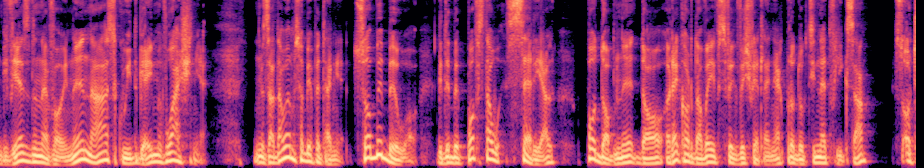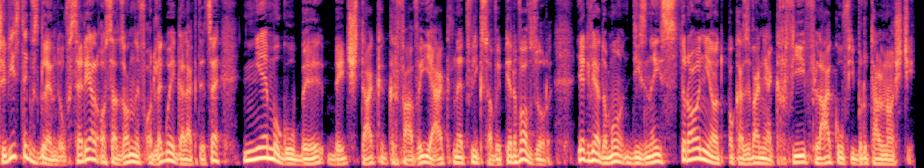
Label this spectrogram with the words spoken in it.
Gwiezdne Wojny na Squid Game właśnie zadałem sobie pytanie, co by było, gdyby powstał serial podobny do rekordowej w swych wyświetleniach produkcji Netflixa? Z oczywistych względów serial osadzony w odległej galaktyce nie mógłby być tak krwawy jak Netflixowy pierwowzór. Jak wiadomo, Disney stroni od pokazywania krwi, flaków i brutalności.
